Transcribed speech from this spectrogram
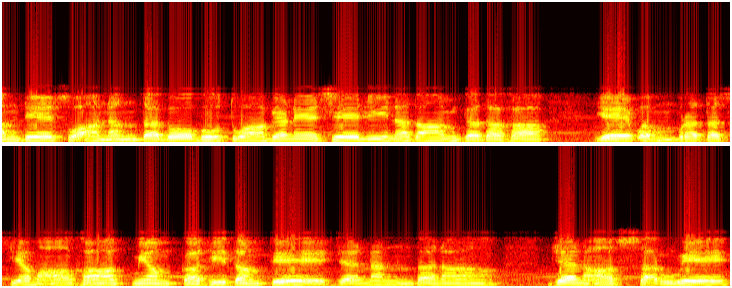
अन्ते स्वानन्दगो भूत्वा गणेशे लीनतां गतः। एवं व्रतस्य माहात्म्यं कथितं ते जनन्दना। जनाः सर्वे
